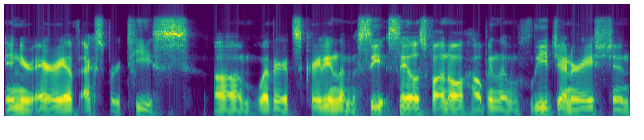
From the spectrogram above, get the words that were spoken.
in your area of expertise, um, whether it's creating them a sales funnel, helping them with lead generation,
